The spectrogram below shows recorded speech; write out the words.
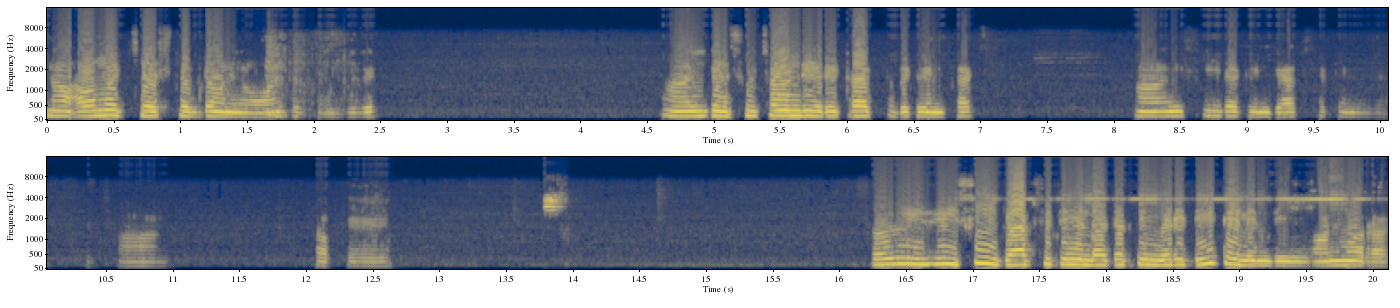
now how much uh, step down you want you can give it. Uh, you can switch on the retract between cuts. Uh, you see that in gap setting just switch on. Okay. So we see gap setting and other thing very detail in the one more uh,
